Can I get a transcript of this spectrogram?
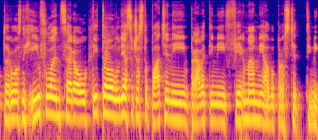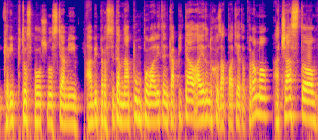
od rôznych influencerov. Títo ľudia sú často platení práve tými firmami alebo proste tými kryptospoločnosťami, aby proste tam napumpovali ten kapitál a jednoducho zaplatia to promo a často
